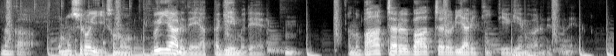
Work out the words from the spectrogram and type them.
うなんか、面白い、その、VR でやったゲームで、うん。あの、 Virtual Virtual Reality っていうゲームがあるんですよね。バー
